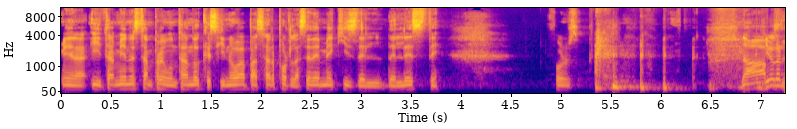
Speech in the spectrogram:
Mira, y también están preguntando que si no va a pasar por la CDMX del, del este. Force. No, Yo pues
